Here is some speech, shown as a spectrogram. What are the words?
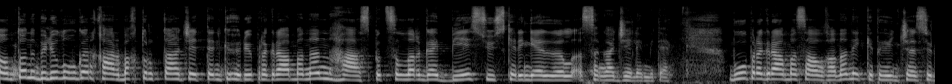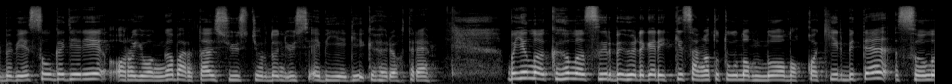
Онтон бүлілуғығар қарбақ тұрықта жеттен көрі программанан хаспытсыларға 500 керіңе ғыл сыңа желемеді. Бұл программа салғанан 2-тігінші сүрбі сылға дері орайуанға барыта сүйіз түрдің үс әбиеге көріқтірі. Байылы кығылы сыр бөхөлігер екі саңа тұтуыным нолыққа кирбіті сыл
